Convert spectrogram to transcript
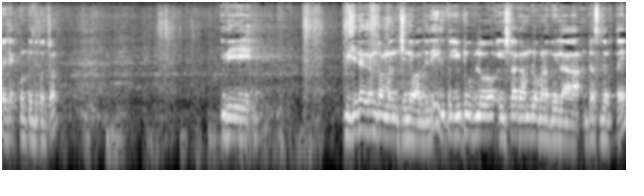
రేట్ ఎక్కువ ఉంటుంది కొంచెం. ఇది విజయనగరం సంబంధించింది వాళ్ళది. ఇది ఇది యూట్యూబ్లో ఇన్స్టాగ్రామ్లో మనకు ఇలా అడ్రస్ దొరుకుతాయి.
